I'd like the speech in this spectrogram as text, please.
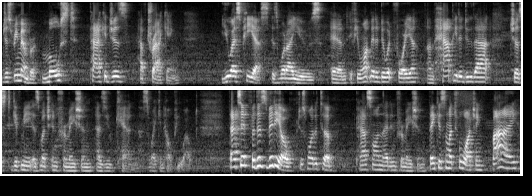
Just remember, most packages have tracking. USPS is what I use, and if you want me to do it for you, I'm happy to do that. Just give me as much information as you can so I can help you out. That's it for this video. Just wanted to pass on that information. Thank you so much for watching. Bye!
